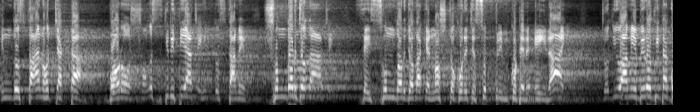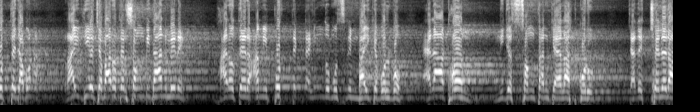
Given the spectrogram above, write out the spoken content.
হিন্দুস্তান হচ্ছে একটা বড় সংস্কৃতি আছে হিন্দুস্তানের। সৌন্দর্যতা আছে। সেই সৌন্দর্যতাকে নষ্ট করেছে সুপ্রিম কোর্টের এই রায়। যদিও আমি বিরোধিতা করতে যাব না, রায় দিয়েছে ভারতের সংবিধান মেনে। ভারতের আমি প্রত্যেকটা হিন্দু মুসলিম ভাইকে বলব, অ্যালার্ট হন, নিজের সন্তানকে অ্যালার্ট করুন। যাদের ছেলেরা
